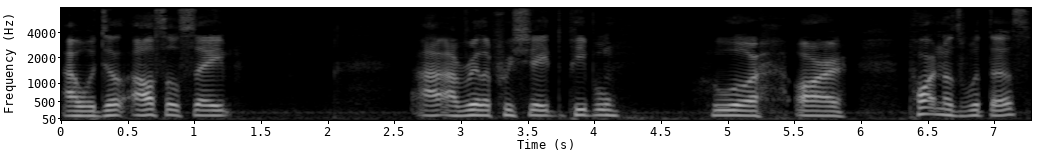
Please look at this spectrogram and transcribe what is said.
I would just also say I, I really appreciate the people who are are partners with us.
